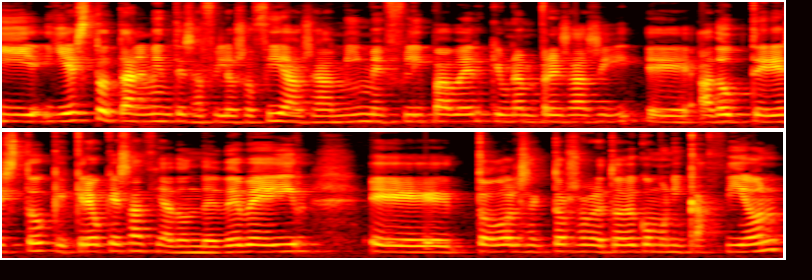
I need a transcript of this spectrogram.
Y, es totalmente esa filosofía. O sea, a mí me flipa ver que una empresa así eh, adopte esto, que creo que es hacia donde debe ir eh, todo el sector, sobre todo de comunicación,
